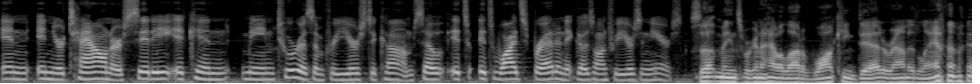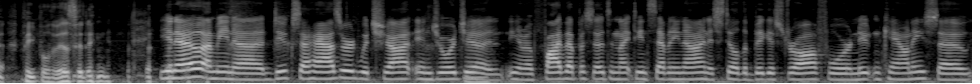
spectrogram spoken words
in in your town or city, it can mean tourism for years to come. So it's it's widespread, and it goes on for years and years. So that means we're going to have a lot of Walking Dead around Atlanta, people visiting. you know, I mean, uh, Dukes of Hazzard, which shot in Georgia, mm. you know, five episodes in 1979, is still the biggest draw for Newton County. So,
